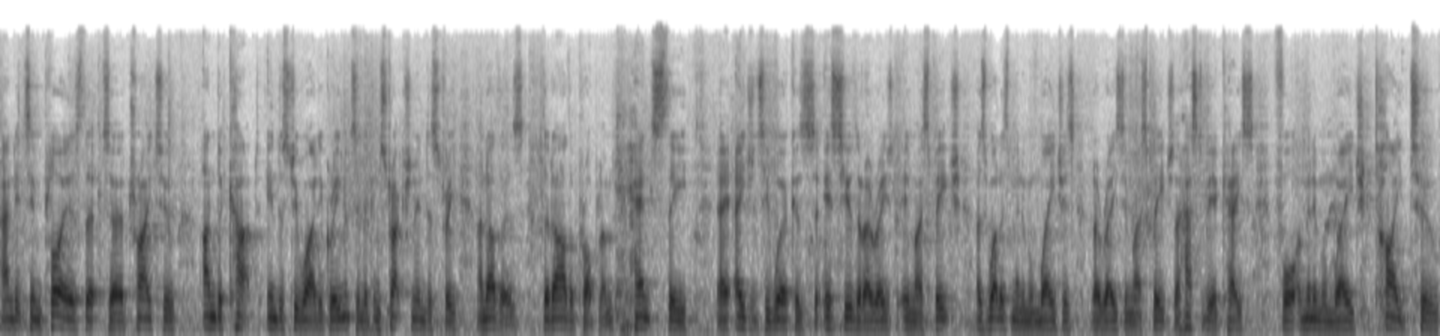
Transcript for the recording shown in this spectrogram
and it's employers that uh, try to undercut industry-wide agreements in the construction industry and others that are the problem. Hence the uh, agency workers issue that I raised in my speech, as well as minimum wages that I raised in my speech. There has to be a case for a minimum wage tied to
